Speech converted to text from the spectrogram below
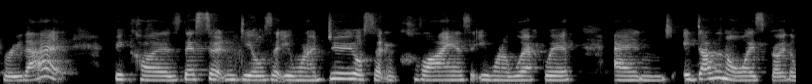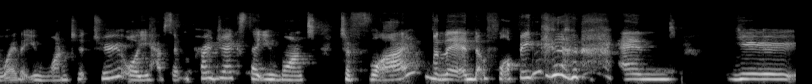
through that because there's certain deals that you want to do or certain clients that you want to work with and it doesn't always go the way that you want it to or you have certain projects that you want to fly but they end up flopping and you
